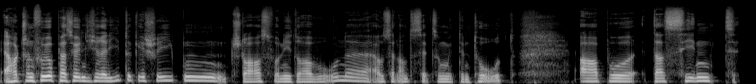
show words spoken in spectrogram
Er hat schon früher persönlichere Lieder geschrieben, Straße von Idra wohne, Auseinandersetzung mit dem Tod. Aber das sind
